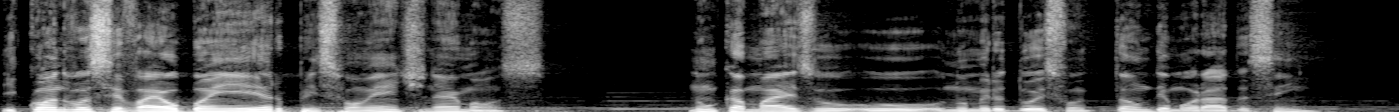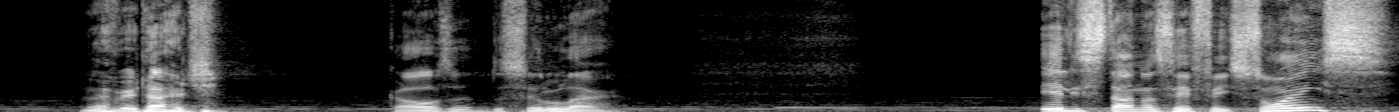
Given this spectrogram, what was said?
e quando você vai ao banheiro, principalmente, né, irmãos? Nunca mais o, o, o número 2 foi tão demorado assim. Não é verdade? Causa do celular. Ele está nas refeições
